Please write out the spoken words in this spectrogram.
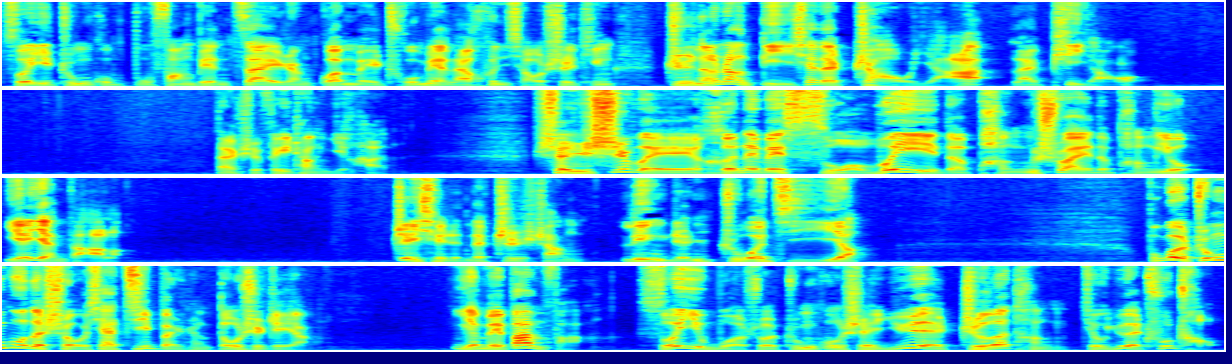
所以中共不方便再让官媒出面来混淆视听，只能让底下的爪牙来辟谣。但是非常遗憾。沈诗伟和那位所谓的彭帅的朋友也演砸了。这些人的智商令人捉急呀。不过中共的手下基本上都是这样，也没办法。所以我说中共是越折腾就越出丑。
